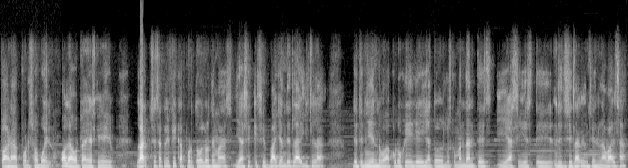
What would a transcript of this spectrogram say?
para por su abuelo. O la otra es que Garp se sacrifica por todos los demás y hace que se vayan de la isla deteniendo a Kurohige y a todos los comandantes y así este, les en la balsa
